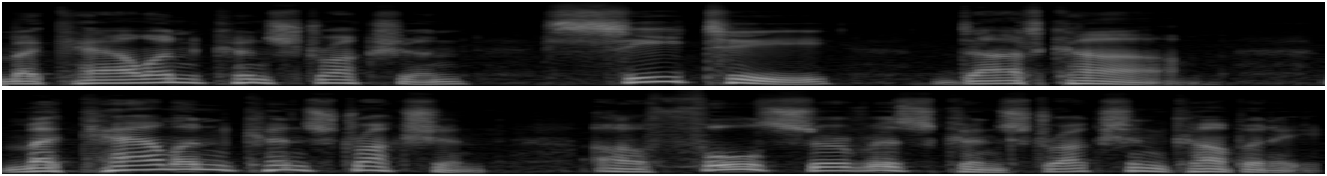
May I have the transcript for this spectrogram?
McAllenConstructionCT.com. McAllen Construction, a full service construction company,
